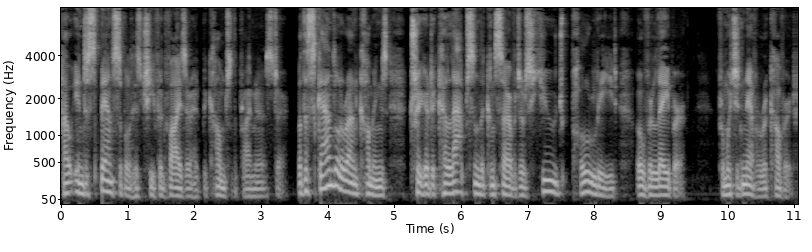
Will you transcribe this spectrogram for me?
how indispensable his chief advisor had become to the Prime Minister. But the scandal around Cummings triggered a collapse in the Conservatives' huge poll lead over Labour, from which it never recovered.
